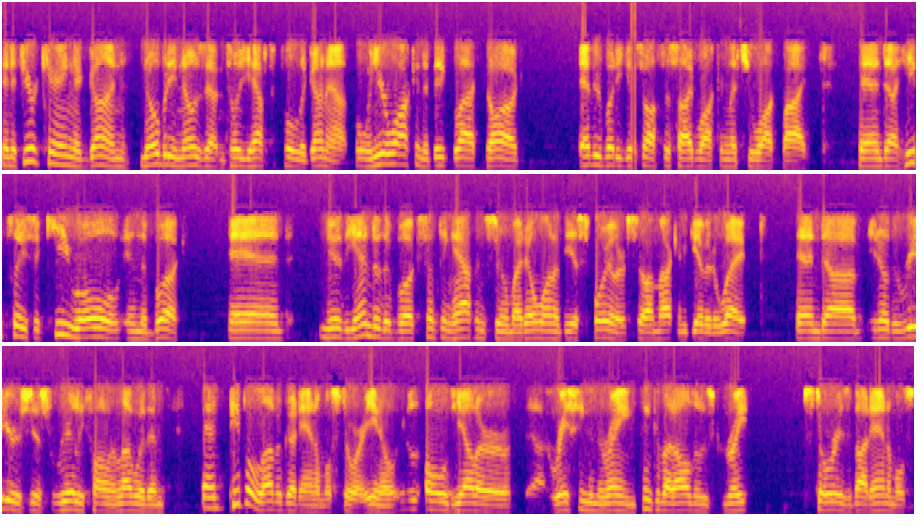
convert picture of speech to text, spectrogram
and if you're carrying a gun, nobody knows that until you have to pull the gun out. But when you're walking a big black dog, everybody gets off the sidewalk and lets you walk by. And uh, he plays a key role in the book. And near the end of the book, something happens to him. I don't want to be a spoiler, so I'm not going to give it away. And uh, you know, the readers just really fall in love with him. And people love a good animal story. You know, Old Yeller, uh, Racing in the Rain. Think about all those great stories about animals.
